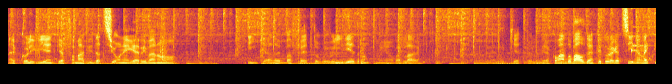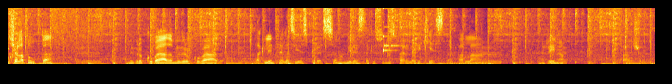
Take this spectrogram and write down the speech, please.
Eccoli i clienti affamati d'azione che arrivano... Minchia, dai baffetto qui, quelli dietro? Vogliamo parlare? Vecchietto, mi raccomando Baldo, anche tu ragazzina, metticela tutta! Non vi preoccupate, non vi preoccupate. La clientela si è espressa, non vi resta che soddisfare la richiesta. Parla... Rima? Che faccio?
